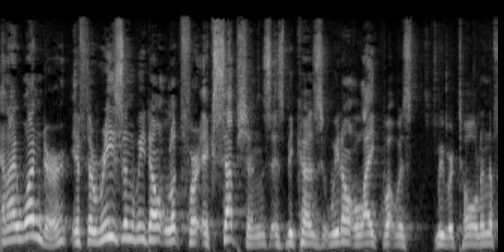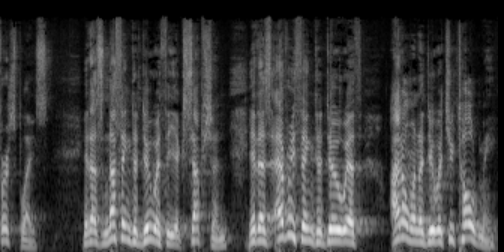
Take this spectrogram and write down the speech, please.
And I wonder if the reason we don't look for exceptions is because we don't like what was, we were told in the first place. It has nothing to do with the exception. It has everything to do with, I don't want to do what you told me.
